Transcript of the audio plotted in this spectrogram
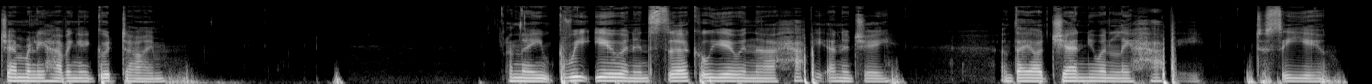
generally having a good time. And they greet you and encircle you in their happy energy. And they are genuinely happy to see you.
